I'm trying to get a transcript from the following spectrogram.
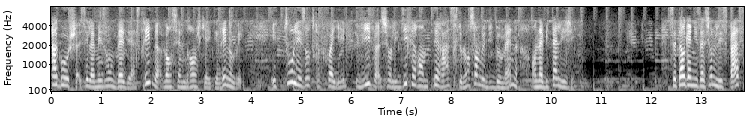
À gauche, c'est la maison d'Ed et Astrid, l'ancienne grange qui a été rénovée. Et tous les autres foyers vivent sur les différentes terrasses de l'ensemble du domaine en habitat léger. Cette organisation de l'espace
